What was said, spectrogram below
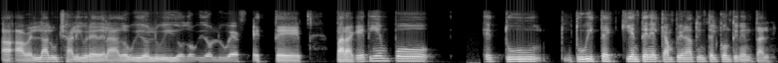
a, a ver la lucha libre de la WWE o WWF, este, ¿para qué tiempo eh, tú, tú, viste quién tenía el campeonato intercontinental?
